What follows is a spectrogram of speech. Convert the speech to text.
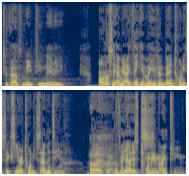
2018, maybe. Honestly, I mean, I think it might even been 2016 or 2017. But, I but think yeah, it was it's 2019.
